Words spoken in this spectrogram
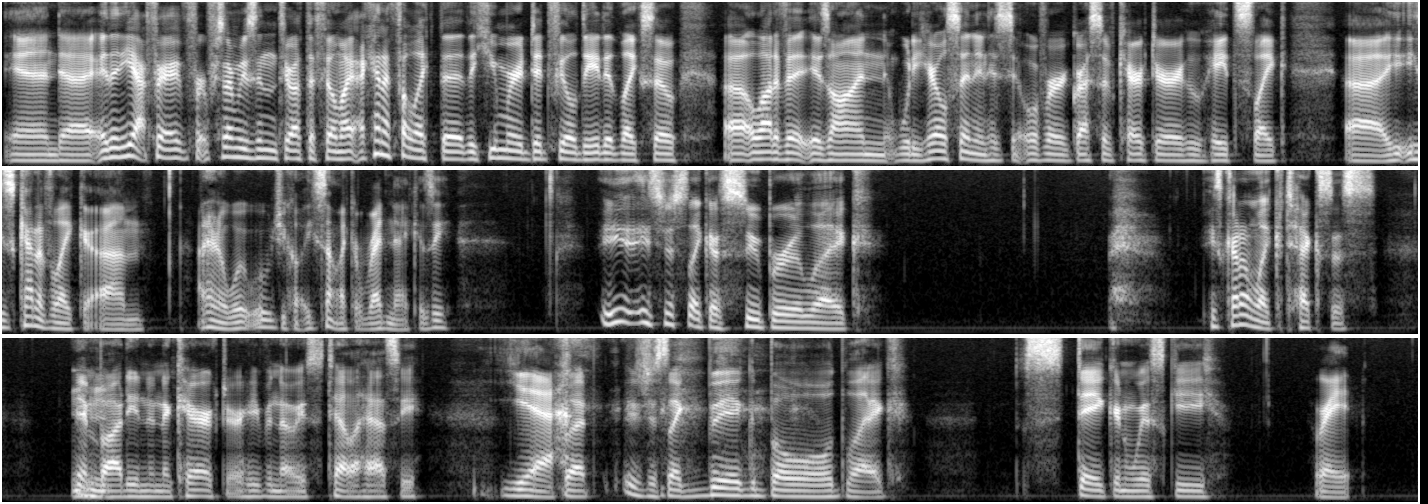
and uh, and then yeah, for, for for some reason throughout the film, I, I kind of felt like the the humor did feel dated. Like so, uh, a lot of it is on Woody Harrelson and his over aggressive character who hates like uh, he's kind of like um, I don't know what, what would you call? It? He's not like a redneck, is? He- He's just like a super like. He's kind of like Texas, Mm-hmm. embodied in a character, even though he's Tallahassee. Yeah, But he's just like big, bold, like steak and whiskey, right.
